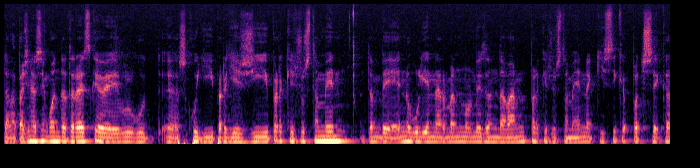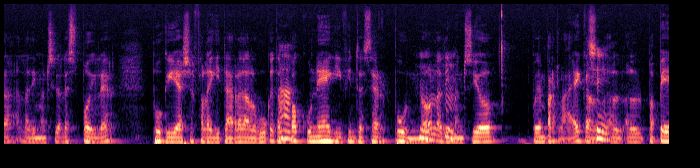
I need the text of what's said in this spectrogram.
de la pàgina 53 que he volgut eh, escollir per llegir perquè justament també eh, no volia anar-me'n molt més endavant perquè justament aquí sí que pot ser que la dimensió de l'espoiler pugui aixafar la guitarra d'algú que tampoc ah. conegui fins a cert punt, no? Mm, la mm. dimensió, podem parlar, eh? que el, sí. el, el paper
